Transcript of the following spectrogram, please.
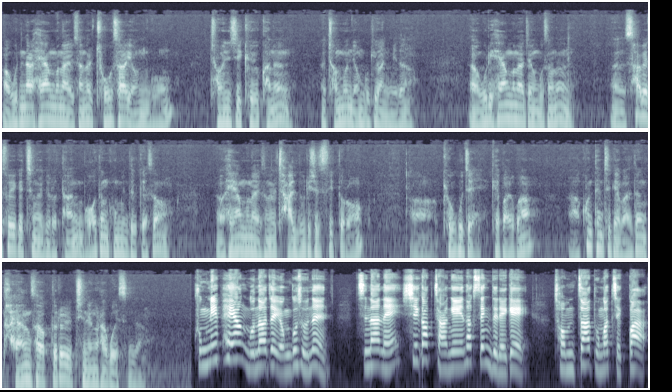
우리나라 해양문화유산을 조사, 연구, 전시, 교육하는 전문 연구기관입니다. 우리 해양문화연구소는 사회 소외 계층을 비롯한 모든 국민들께서 해양문화유산을 잘 누리실 수 있도록 교구제 개발과 콘텐츠 개발 등 다양한 사업들을 진행을 하고 있습니다. 국립해양문화재연구소는 지난해 시각장애인 학생들에게 점자 동화책과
